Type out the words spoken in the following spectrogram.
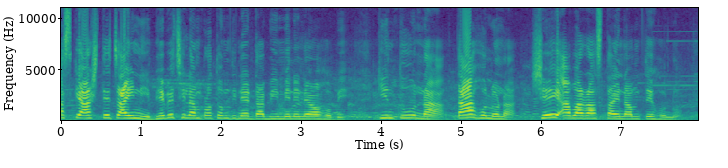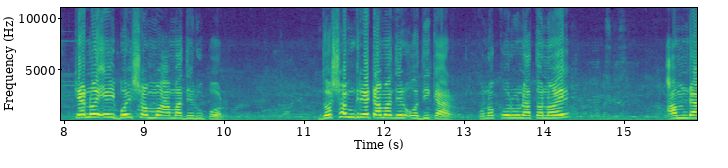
আজকে আসতে চাইনি, ভেবেছিলাম প্রথম দিনের দাবি মেনে নেওয়া হবে। কিন্তু না, তা হলো না, সেই আবার রাস্তায় নামতে হলো। কেন এই বৈষম্য আমাদের উপর? দশম গ্রেড আমাদের অধিকার, কোনো করুণা তো নয়। আমরা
